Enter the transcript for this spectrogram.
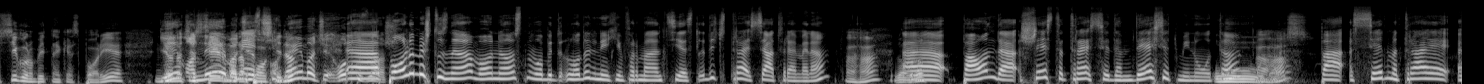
sigurno biti neke sporije. I onda će Nema, sedma da pokida. nema će, otkud A, znaš? po onome što znamo, na osnovu obelodanjenih informacija, sljedeći traje sat vremena, Aha. Dobro. a, pa onda šesta traje 70 minuta, U, Aha. nice. Pa sedma traje a,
